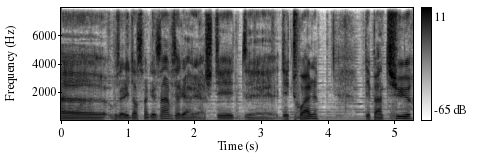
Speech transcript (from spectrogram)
Euh, vous allez dans ce magasin, vous allez aller acheter des, toiles, des peintures.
